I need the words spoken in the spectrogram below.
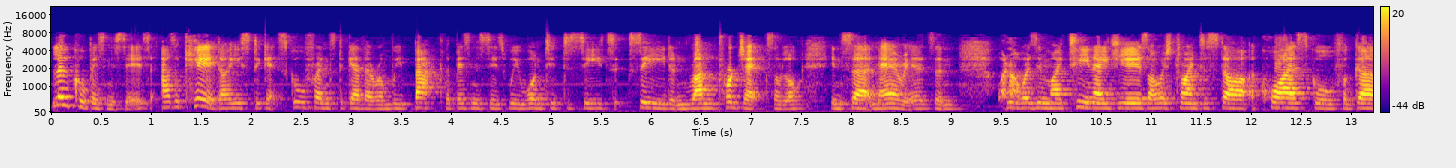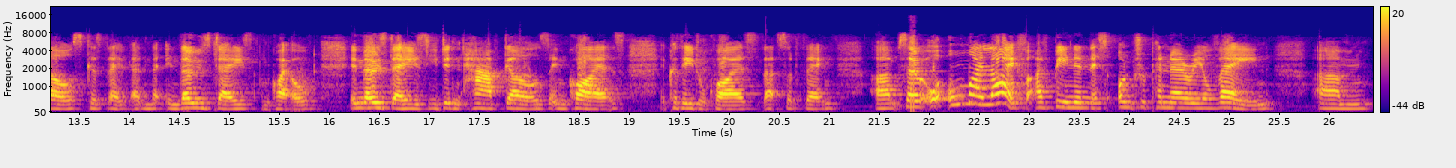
local businesses. As a kid, I used to get school friends together and we back the businesses we wanted to see succeed and run projects along in certain areas. And when I was in my teenage years, I was trying to start a choir school for girls because they, in those days, I'm quite old, in those days, you didn't have girls in choirs, cathedral choirs, that sort of thing. Um, so all, all my life, I've been in this entrepreneurial vein um,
